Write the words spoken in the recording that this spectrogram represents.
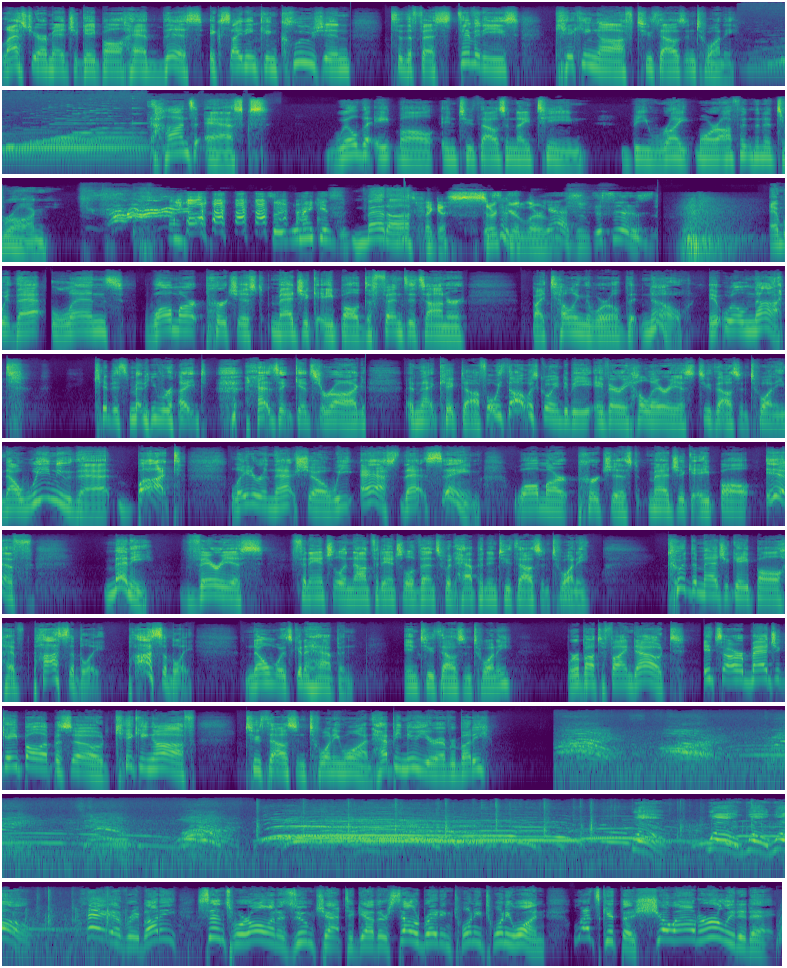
Last year, our Magic 8 Ball had this exciting conclusion to the festivities kicking off 2020. Hans asks, will the 8 Ball in 2019 be right more often than it's wrong? so you're making meta like a circular this is, yes loop. this is and with that Len's walmart purchased magic 8 ball defends its honor by telling the world that no it will not get as many right as it gets wrong. And that kicked off what we thought was going to be a very hilarious 2020 now we knew that but Later in that show, we asked that same Walmart purchased Magic 8 Ball if many various financial and non financial events would happen in 2020. Could the Magic 8 Ball have possibly, possibly known what's going to happen in 2020? We're about to find out. It's our Magic 8 Ball episode kicking off 2021. Happy New Year, everybody. Five, four, whoa, whoa! Whoa. Hey, everybody! Since we're all in a Zoom chat together celebrating 2021, let's get the show out early today.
